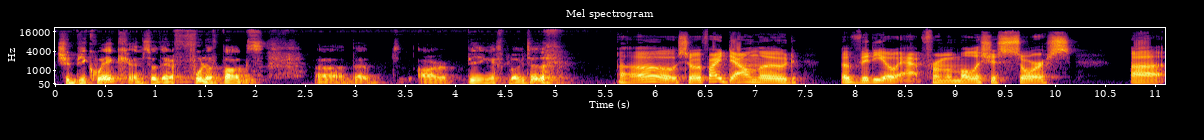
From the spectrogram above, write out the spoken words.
should be quick, and so they're full of bugs uh, that are being exploited. Oh, so if I download a video app from a malicious source, uh,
